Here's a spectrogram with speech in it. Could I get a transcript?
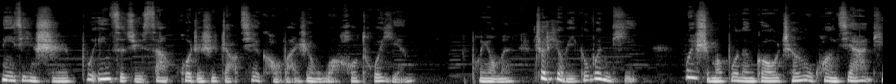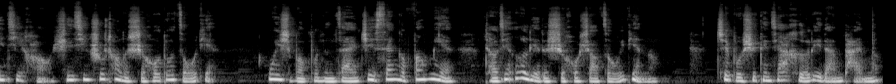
逆境时不因此沮丧，或者是找借口把任务往后拖延。朋友们，这里有一个问题：为什么不能够趁路况佳、天气好、身心舒畅的时候多走点？为什么不能在这三个方面条件恶劣的时候少走一点呢？这不是更加合理的安排吗？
